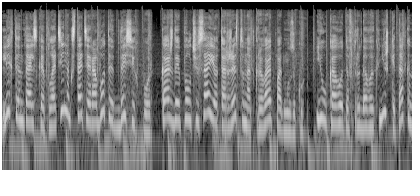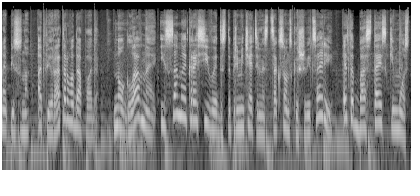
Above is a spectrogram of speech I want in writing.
Лихтентальская плотина, кстати, работает до сих пор. Каждые полчаса ее торжественно открывают под музыку. И у кого-то в трудовой книжке так и написано «Оператор водопада». Но главная и самая красивая достопримечательность саксонской Швейцарии – это Бастайский мост,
